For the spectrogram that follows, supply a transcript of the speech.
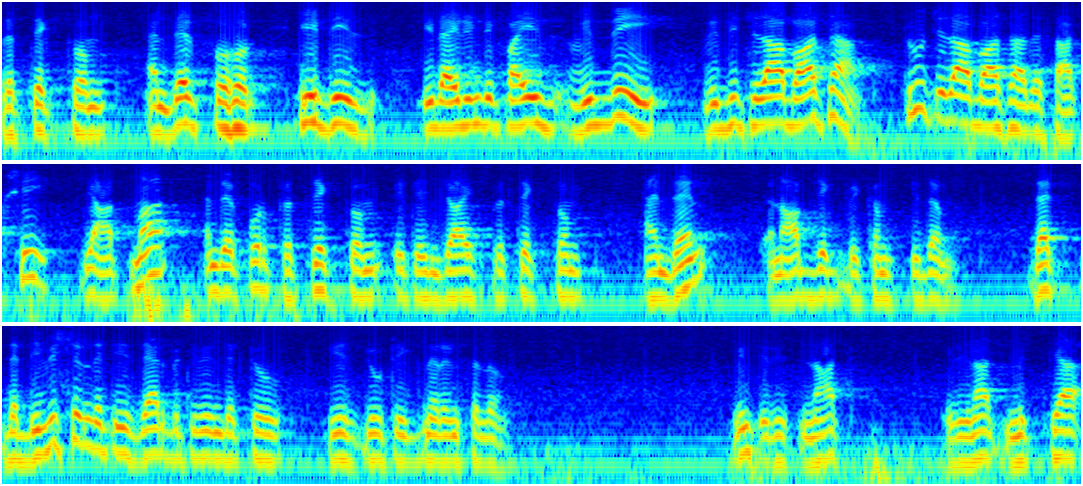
pratyaktvam. And therefore, it is, it identifies with the, with the chidabhasa. Through chidabhasa, the sakshi, the atma, and therefore pratyaktvam, it enjoys pratyaktvam. And then an object becomes idam. That the division that is there between the two is due to ignorance alone. Means it is not, it is not mithya,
